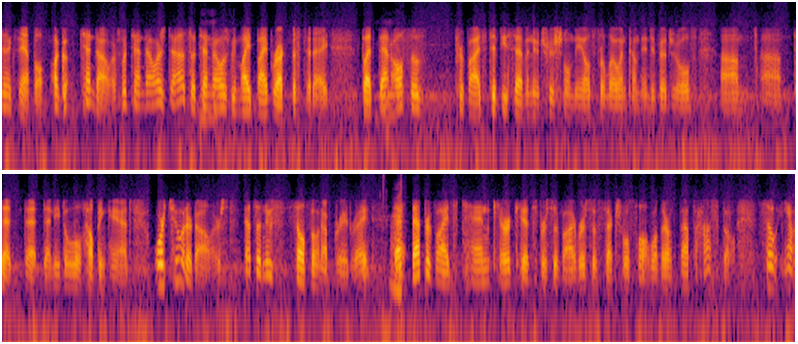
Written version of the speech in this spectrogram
an example. I'll go ten dollars. What ten dollars does? So ten dollars, we might buy breakfast today, but that also provides 57 nutritional meals for low-income individuals um, um, that, that that need a little helping hand. Or $200. That's a new cell phone upgrade, right? Right. That that provides 10 care kits for survivors of sexual assault while they're at the hospital. So you know.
